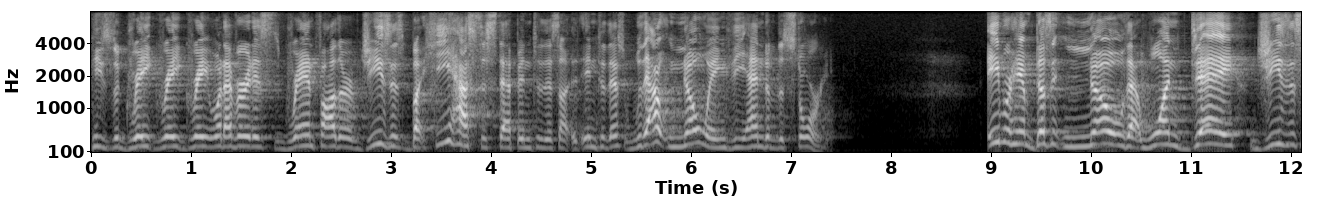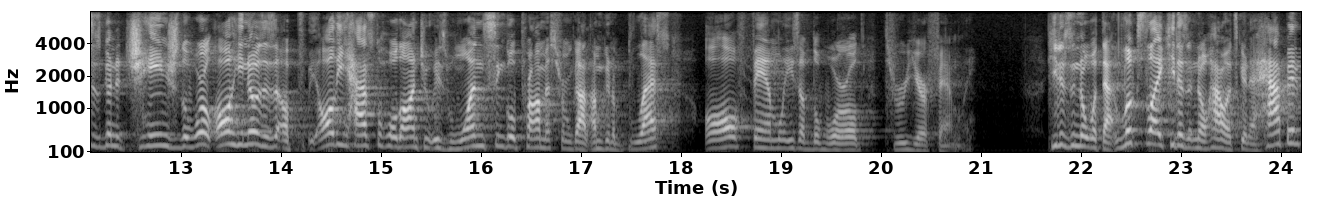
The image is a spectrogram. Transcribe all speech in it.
he's the great, great, great, whatever it is, grandfather of Jesus. But he has to step into this, uh, into this without knowing the end of the story. Abraham doesn't know that one day Jesus is going to change the world. All he knows is, a, all he has to hold on to is one single promise from God I'm going to bless all families of the world through your family. He doesn't know what that looks like. He doesn't know how it's going to happen,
